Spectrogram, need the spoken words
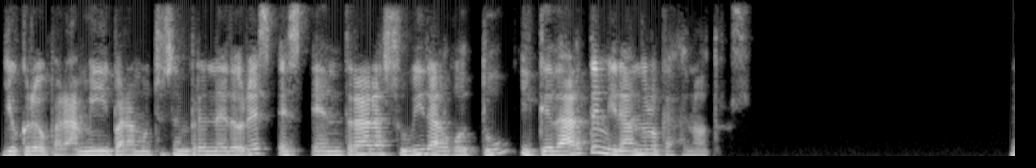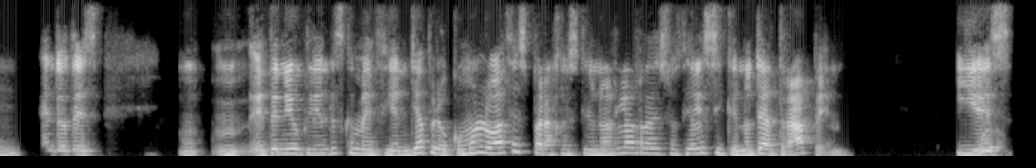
Yo creo para mí y para muchos emprendedores es entrar a subir algo tú y quedarte mirando lo que hacen otros. Mm. Entonces, mm, mm, he tenido clientes que me decían, ya, pero ¿cómo lo haces para gestionar las redes sociales y que no te atrapen? Y Bueno, es,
